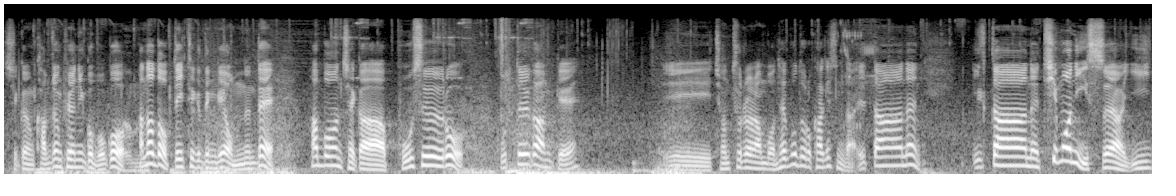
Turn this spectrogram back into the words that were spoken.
지금 감정 표현인 거 보고 하나도 업데이트 된 게 없는데 한번 제가 보스로 보들과 함께 이 전투를 한번 해보도록 하겠습니다. 일단은 일단은 팀원이 있어야 이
